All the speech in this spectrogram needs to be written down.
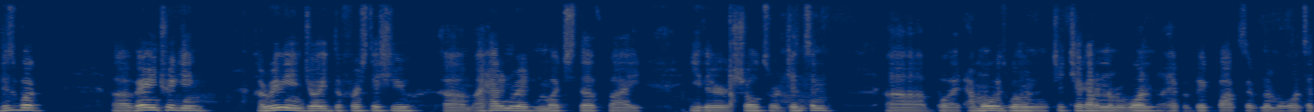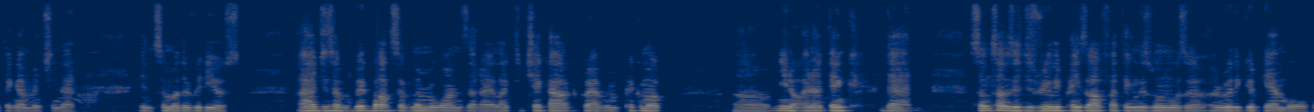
this book uh, very intriguing. I really enjoyed the first issue. Um, I hadn't read much stuff by either Schultz or Jensen, uh, but I'm always willing to check out a number one. I have a big box of number ones. I think I mentioned that in some other videos. I just have a big box of number ones that I like to check out, grab them, pick them up. Uh, you know, and I think that sometimes it just really pays off. I think this one was a, a really good gamble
